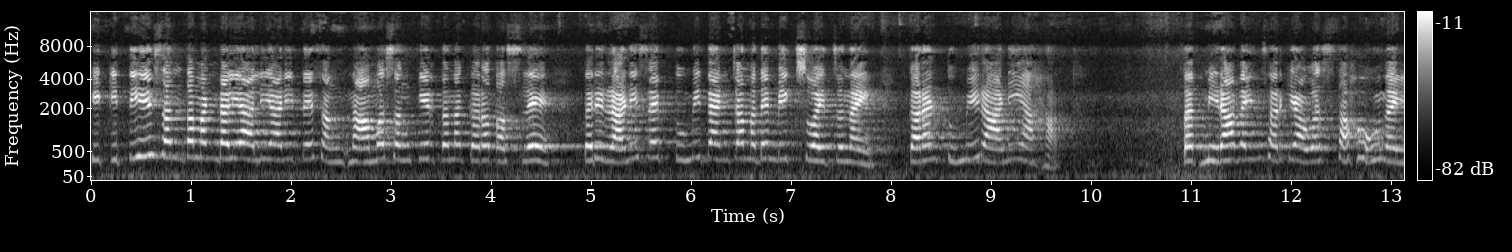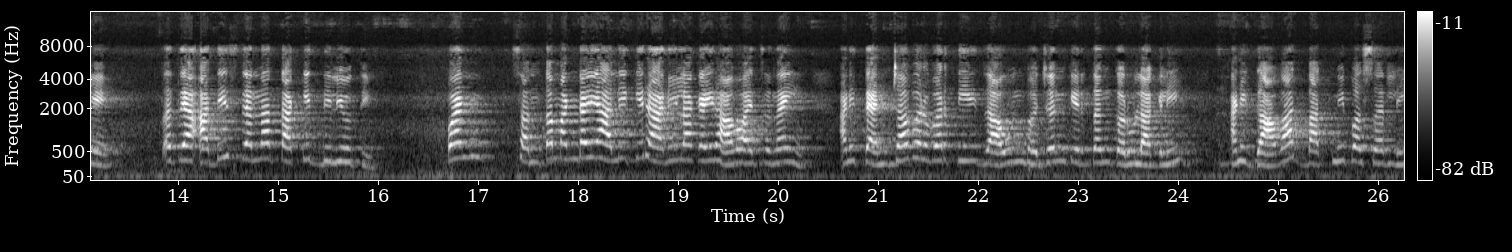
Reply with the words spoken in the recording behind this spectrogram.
की कितीही संत मंडळी आली आणि ते सं- नामसंकीर्तन करत असले तरी राणीसाहेब तुम्ही त्यांच्यामध्ये मिक्स व्हायचं नाही कारण तुम्ही राणी आहात. तर मीराबाईंसारखी अवस्था होऊ नये. तर त्या आधीच त्यांना ताकीद दिली होती. पण संत मंडळी आली की राणीला काही राहावायचं नाही. आणि त्यांच्याबरोबर ती जाऊन भजन कीर्तन करू लागली आणि गावात बातमी पसरली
